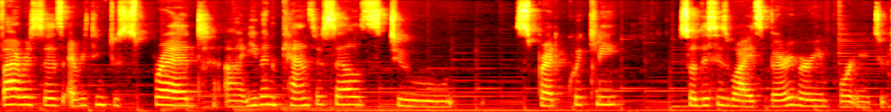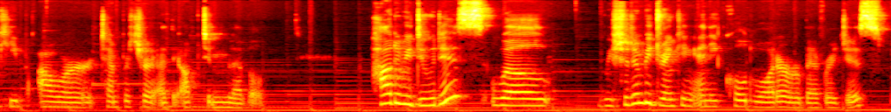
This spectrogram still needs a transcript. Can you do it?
viruses, everything to spread, uh, even cancer cells to spread quickly. So, this is why it's very, very important to keep our temperature at the optimum level. How do we do this? Well, we shouldn't be drinking any cold water or beverages.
